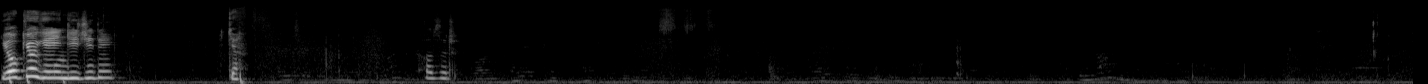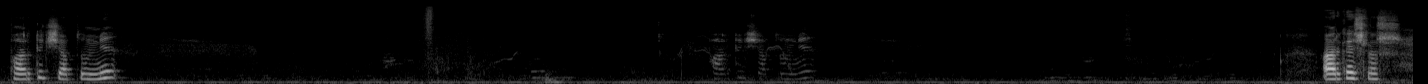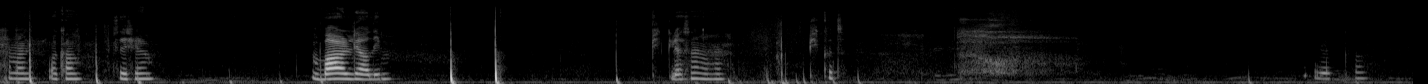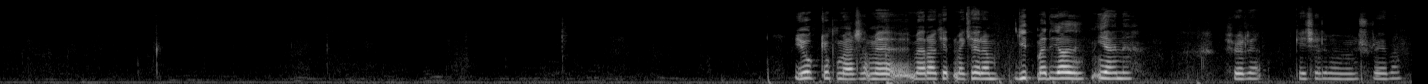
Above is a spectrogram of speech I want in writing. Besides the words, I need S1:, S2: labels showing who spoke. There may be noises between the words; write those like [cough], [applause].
S1: Yok yok yayıncı değil. Gel. Hazır. Part 3 yaptım bir. Part 3 yaptım bir. Arkadaşlar hemen bakalım seçelim. Barley alayım. Piklesene ha. Pikat. Bir dakika. Yok yok mer me- merak etme Kerem. Gitmedi yani. yani. Şöyle geçelim hemen şuraya ben.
